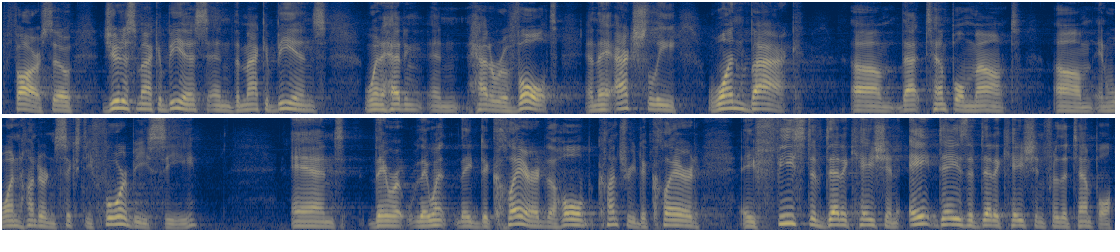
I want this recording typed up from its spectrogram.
far. So Judas Maccabeus and the Maccabeans went ahead and, and had a revolt, and they actually won back um, that Temple Mount um, in 164 BC. and they, were, they went, they declared, the whole country declared a feast of dedication, eight days of dedication for the temple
